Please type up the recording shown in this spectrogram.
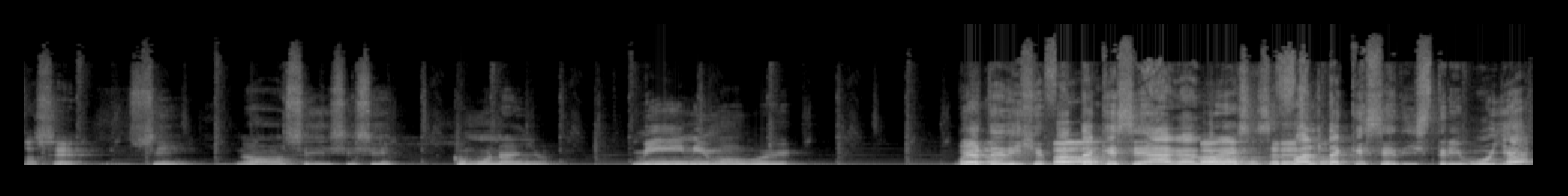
No sé. Sí, no, sí, sí, sí. Como un año. Mínimo, güey. Bueno, ya te dije, falta que se haga, güey. vamos a hacer Falta esto. que se distribuya,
